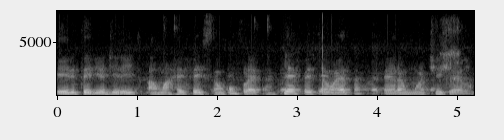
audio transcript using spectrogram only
ele teria direito a uma refeição completa. Que refeição essa? Era uma tigela.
